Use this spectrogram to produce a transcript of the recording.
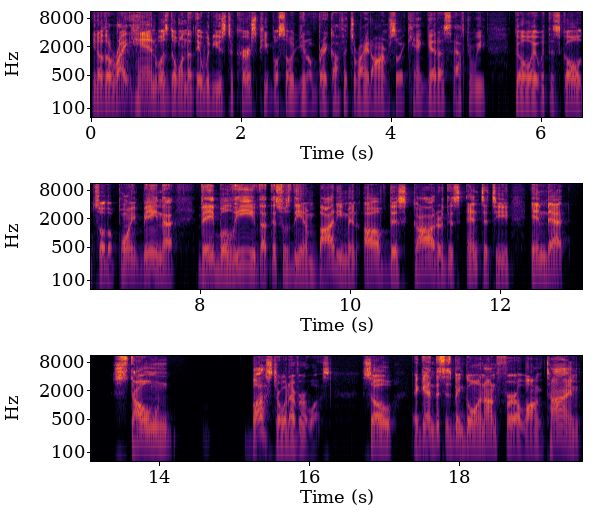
you know the right hand was the one that they would use to curse people. So you know break off its right arm so it can't get us after we go away with this gold. So the point being that they believe that this was the embodiment of this god or this entity in that stone bust or whatever it was. So again, this has been going on for a long time.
